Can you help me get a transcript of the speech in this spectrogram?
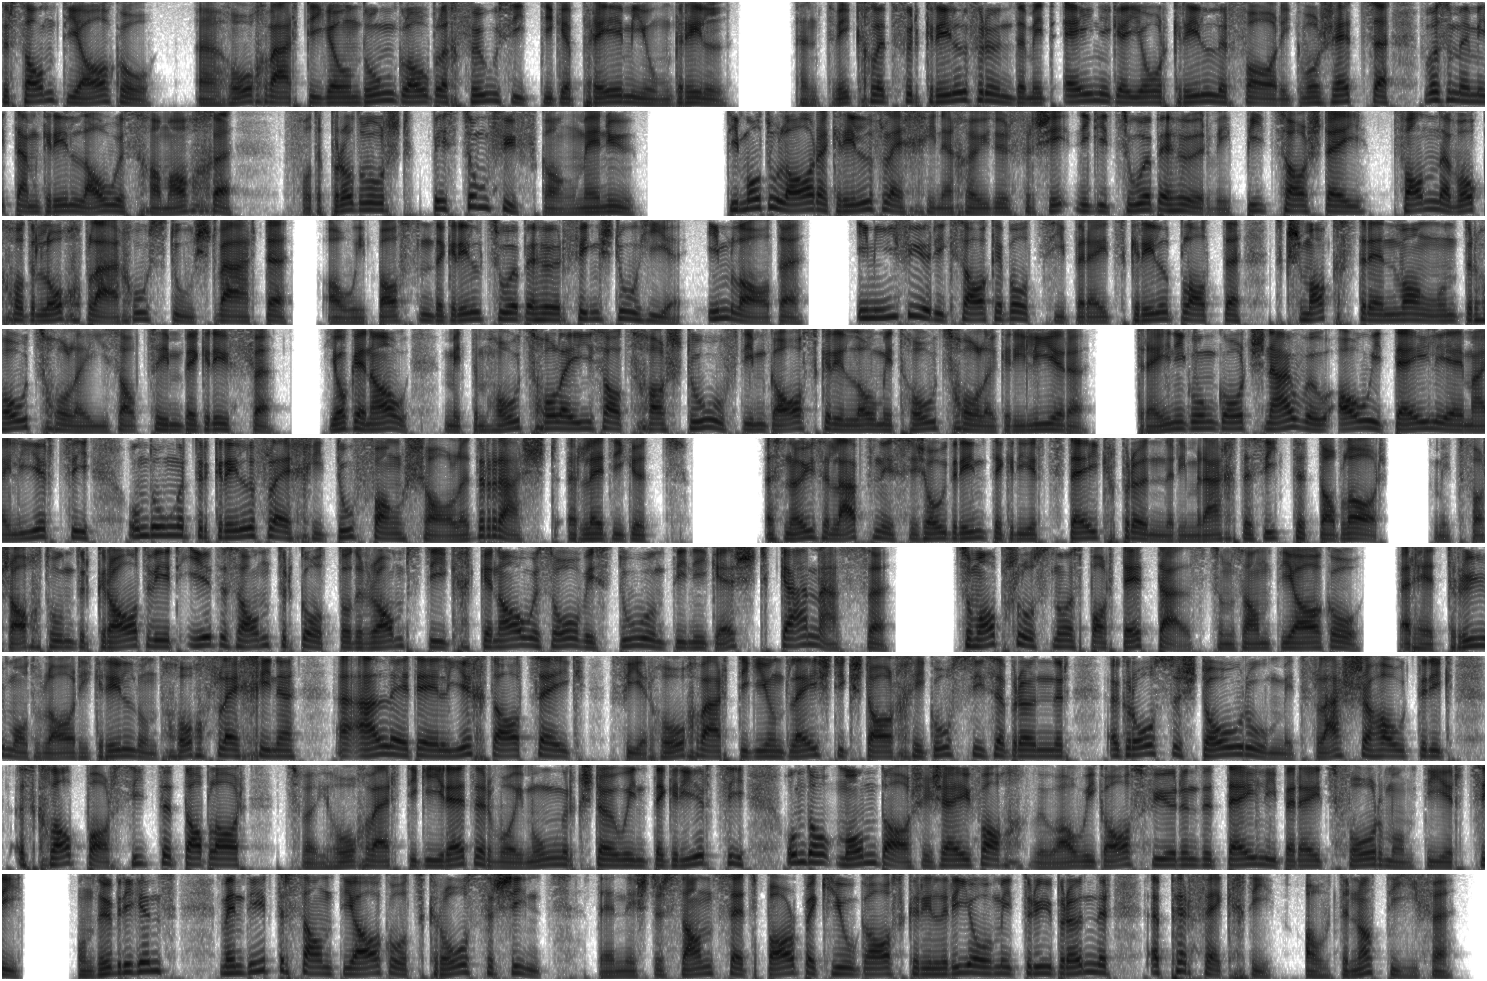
Der Santiago, ein hochwertiger und unglaublich vielseitiger Premium-Grill. Entwickelt für Grillfreunde mit einigen Jahren Grillerfahrung, die schätzen, was man mit dem Grill alles machen kann. Von der Bratwurst bis zum Fünfgang-Menü. Die modularen Grillflächen können durch verschiedene Zubehör wie Pizzastein, Pfannen, Wok oder Lochblech austauscht werden. Alle passenden Grillzubehör findest du hier im Laden. Im Einführungsangebot sind bereits Grillplatten, die Geschmackstrennwang und der Holzkohleeinsatz inbegriffen. Ja genau, mit dem Holzkohleeinsatz kannst du auf deinem Gasgrill auch mit Holzkohle grillieren. Die Reinigung geht schnell, weil alle Teile emailliert sind und unter der Grillfläche die Auffangschale der Rest erledigt. Ein neues Erlebnis ist auch der integrierte Steakbrenner im rechten Seitentablar. Mit fast 800 Grad wird jedes Antergott oder Rumpsteak genau so, wie du und deine Gäste gerne essen. Zum Abschluss noch ein paar Details zum Santiago. Er hat drei modulare Grill- und Kochflächen, eine LED-Lichtanzeige, vier hochwertige und leistungsstarke Gusseisenbrenner, einen grossen Stauraum mit Flaschenhalterung, ein klappbares Seitentablar, zwei hochwertige Räder, die im Untergestell integriert sind und auch die Montage ist einfach, weil alle gasführenden Teile bereits vormontiert sind. Und übrigens, wenn dir der Santiago zu gross erscheint, dann ist der Sunset Barbecue Gasgrill Rio mit drei Brenner eine perfekte Alternative.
